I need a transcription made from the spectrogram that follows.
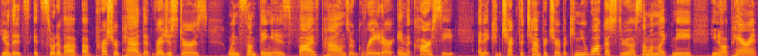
you know, that it's it's sort of a, a pressure pad that registers when something is five pounds or greater in the car seat and it can check the temperature. But can you walk us through how someone like me, you know, a parent,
